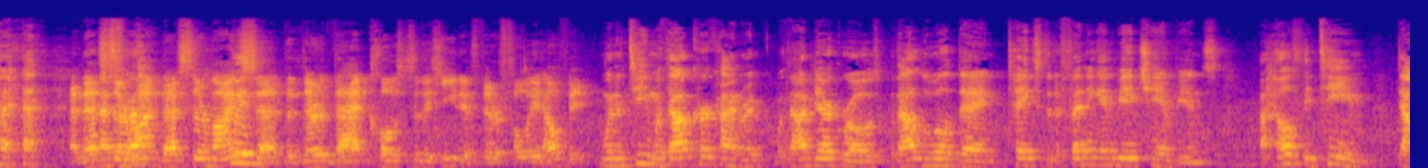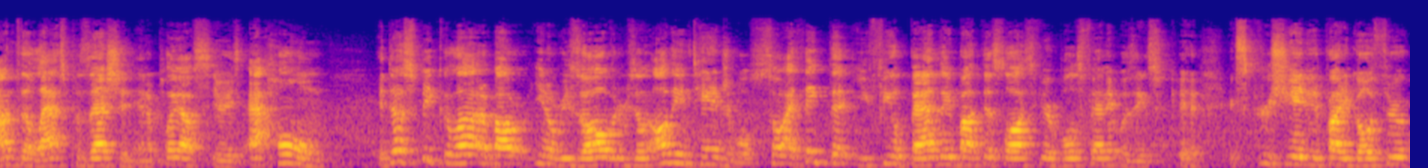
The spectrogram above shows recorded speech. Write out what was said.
and that's, that's their right. that's their mindset when, that they're that close to the Heat if they're fully healthy. When a team without Kirk Hinrich, without Derrick Rose, without Luol Deng takes the defending NBA champions a healthy team down to the last possession in a playoff series at home, it does speak a lot about you know resolve and resilience, all the intangibles. So I think that you feel badly about this loss if you're a Bulls fan. It was excruciating to probably go through.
